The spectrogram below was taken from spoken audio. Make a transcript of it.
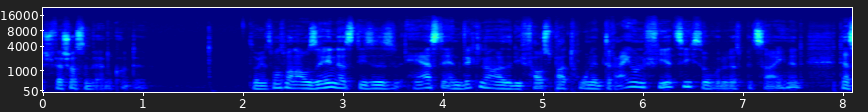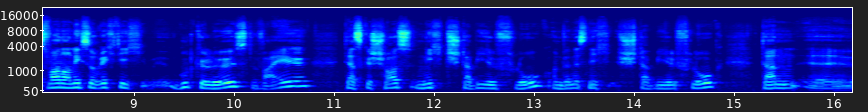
verschossen werden konnte. So, jetzt muss man auch sehen, dass diese erste Entwicklung, also die Faustpatrone 43, so wurde das bezeichnet, das war noch nicht so richtig gut gelöst, weil das Geschoss nicht stabil flog. Und wenn es nicht stabil flog, dann äh,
